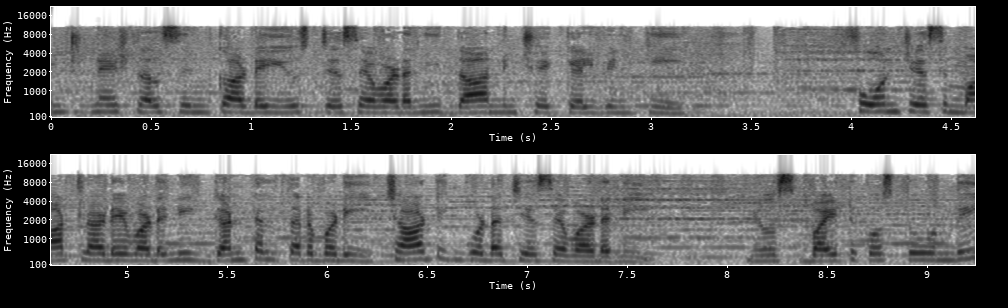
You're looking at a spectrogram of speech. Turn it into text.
ఇంటర్నేషనల్ సిమ్ కార్డే యూజ్ చేసేవాడని దాని నుంచే కెల్విన్కి ఫోన్ చేసి మాట్లాడేవాడని గంటల తరబడి చాటింగ్ కూడా చేసేవాడని న్యూస్ బయటకు వస్తూ ఉంది.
